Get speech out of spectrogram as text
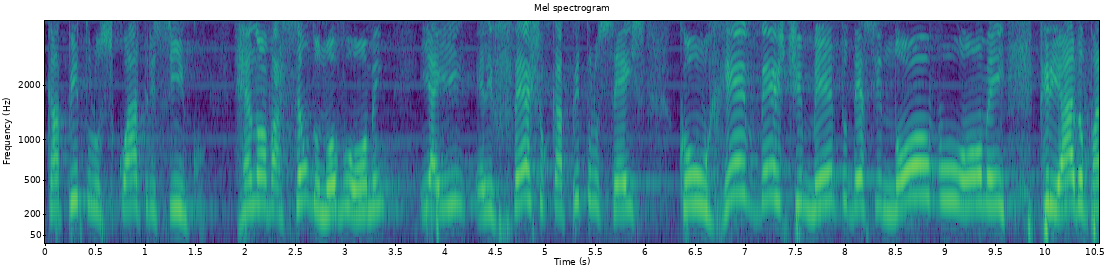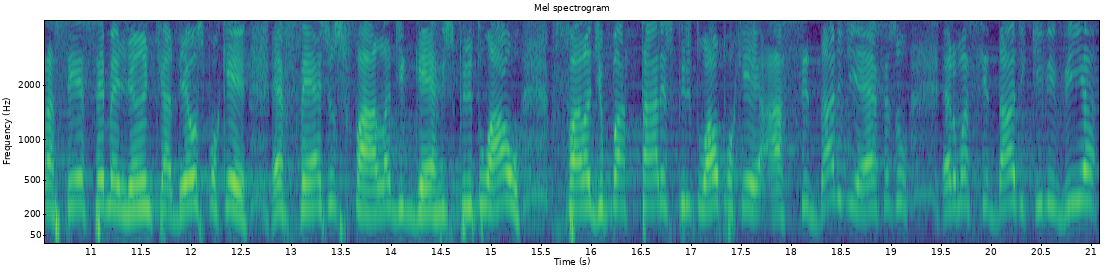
Capítulos 4 e 5, renovação do novo homem. E aí ele fecha o capítulo 6 com o revestimento desse novo homem criado para ser semelhante a Deus, porque Efésios fala de guerra espiritual, fala de batalha espiritual, porque a cidade de Éfeso era uma cidade que vivia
